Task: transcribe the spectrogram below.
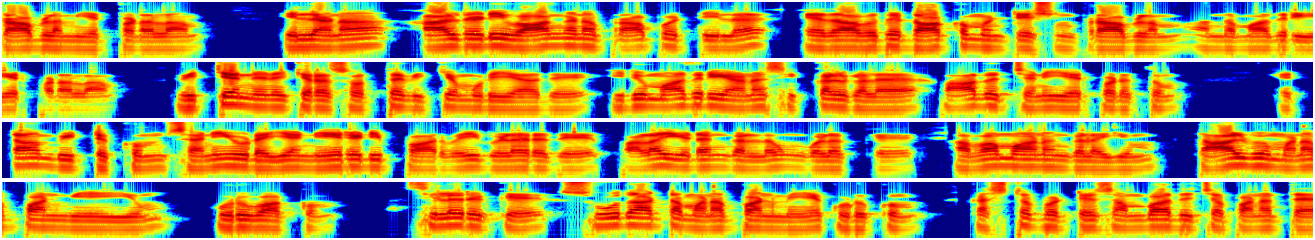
ப்ராப்ளம் ஏற்படலாம். இல்லைனா ஆல்ரெடி வாங்கின ப்ராப்பர்ட்டியில ஏதாவது டாக்குமெண்டேஷன் ப்ராப்ளம் அந்த மாதிரி ஏற்படலாம். விற்க நினைக்கிற சொத்தை விற்க முடியாது. இது மாதிரியான சிக்கல்களை பாதச்சனி ஏற்படுத்தும். எட்டாம் வீட்டுக்கும் சனியுடைய நேரடி பார்வை விளருது பல இடங்கள்ல உங்களுக்கு அவமானங்களையும் தாழ்வு மனப்பான்மையையும் உருவாக்கும். சிலருக்கு சூதாட்ட மனப்பான்மையை கொடுக்கும். கஷ்டப்பட்டு சம்பாதிச்ச பணத்தை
